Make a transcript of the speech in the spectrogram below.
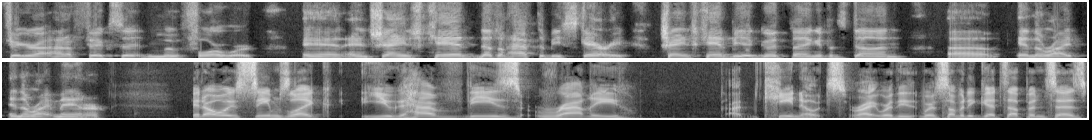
figure out how to fix it, and move forward. And and change can doesn't have to be scary. Change can be a good thing if it's done uh, in the right in the right manner. It always seems like you have these rally uh, keynotes, right? Where the, where somebody gets up and says,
